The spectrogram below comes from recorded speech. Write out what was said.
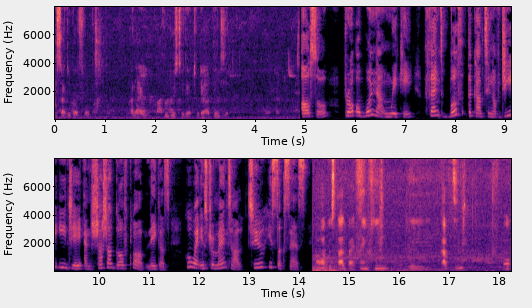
is at the Gulf Club. And I kudos to them to their been there. Also, Pro Ogbonna Nweke thanked both the captain of GEJ and Shasha Golf Club, Lagos, who were instrumental to his success. I want to start by thanking the captain of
